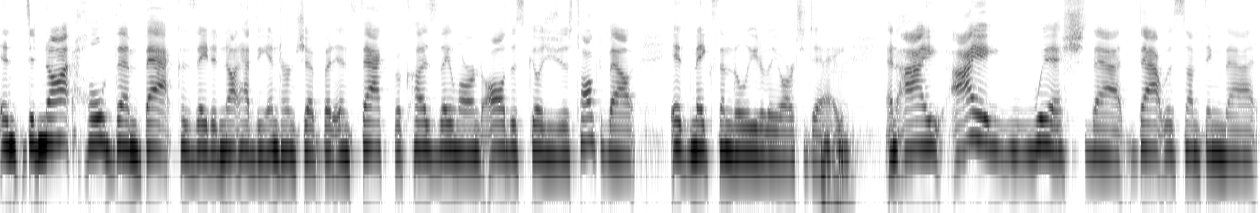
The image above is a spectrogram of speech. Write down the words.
and did not hold them back because they did not have the internship but in fact because they learned all the skills you just talked about it makes them the leader they are today mm-hmm. and i i wish that that was something that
